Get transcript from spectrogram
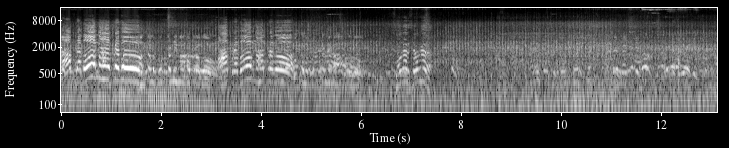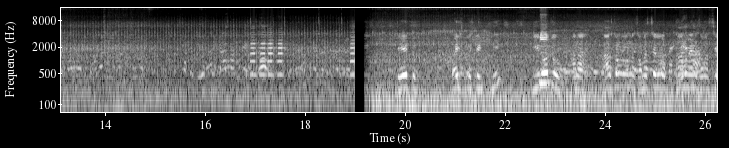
మహాప్రభు మహాప్రభు. మహాప్రభు. మహాప్రభు స్టేట్ వైస్ ప్రెసిడెంట్ని ఈరోజు మన రాష్ట్రంలో ఉన్న సమస్యల్లో ప్రధానమైన సమస్య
